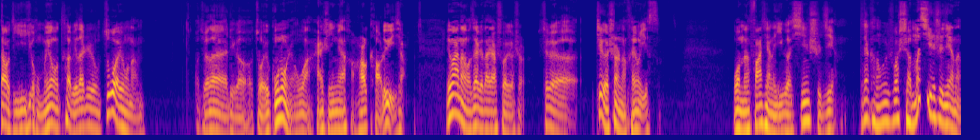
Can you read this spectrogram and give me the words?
到底有没有特别的这种作用呢？我觉得这个作为公众人物啊，还是应该好好考虑一下。另外呢，我再给大家说一个事儿，这个这个事儿呢很有意思。我们发现了一个新世界，大家可能会说什么新世界呢？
